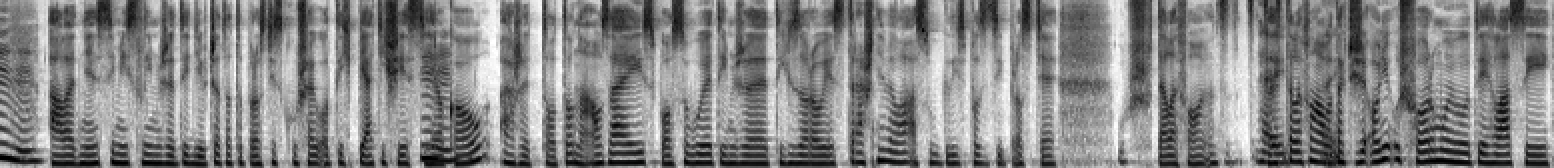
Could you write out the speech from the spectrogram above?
Mm-hmm. Ale dnes si myslím, že tie dievčatá to proste skúšajú od tých 5-6 mm-hmm. rokov a že toto naozaj spôsobuje tým, že tých vzorov je strašne veľa a sú k dispozícii proste už v telefón, cez telefón, alebo tak, čiže oni už formujú tie hlasy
